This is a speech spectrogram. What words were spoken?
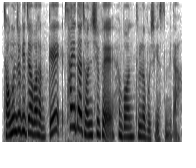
정은주 기자와 함께 사이다 전시회 한번 둘러보시겠습니다.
